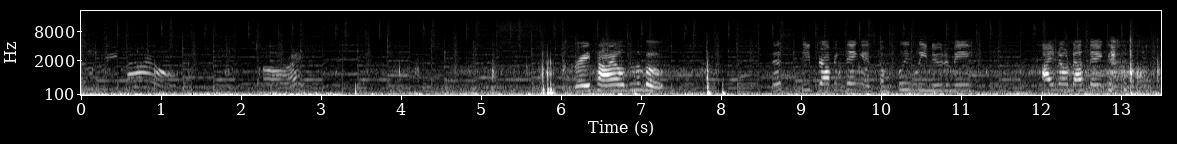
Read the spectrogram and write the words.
Little green tile. All right. Gray tiles in the boat. This deep dropping thing is completely new to me. I know nothing.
